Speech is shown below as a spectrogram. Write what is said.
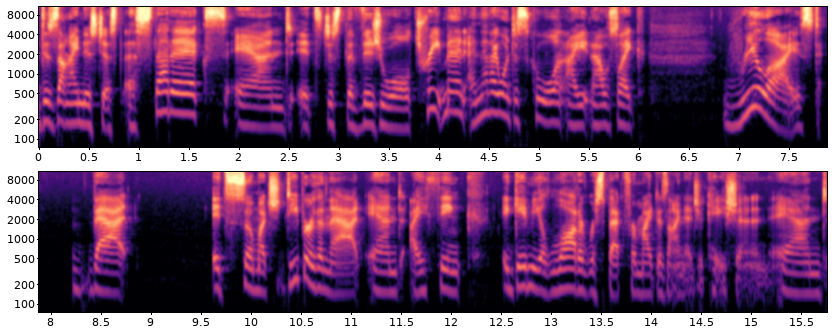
design is just aesthetics and it's just the visual treatment. And then i went to school and i and i was like realized that it's so much deeper than that. And i think it gave me a lot of respect for my design education and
